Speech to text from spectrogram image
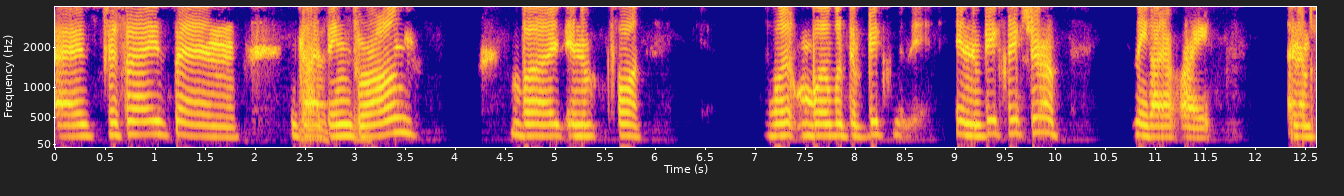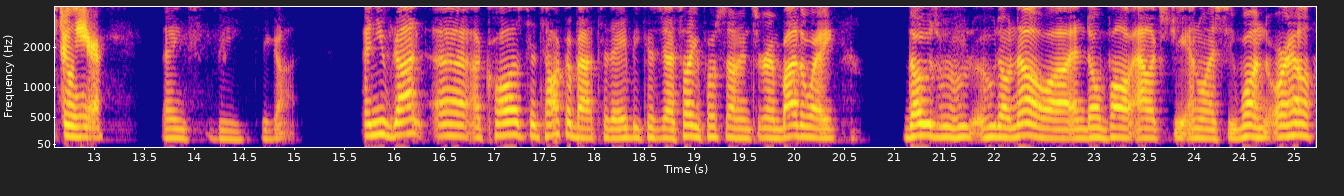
as precise and got That's things true. wrong. But in the for what, what with the big in the big picture, they got it right, and I'm still here. Thanks be to God. And you've got uh, a cause to talk about today because I saw you posted on Instagram. By the way, those who, who don't know uh, and don't follow Alex G NYC one or hell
